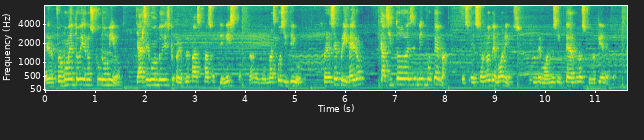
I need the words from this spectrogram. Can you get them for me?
Eh, fue un momento bien oscuro mío. Ya el segundo disco, por ejemplo, es más, más optimista, ¿no? es más positivo. Pero ese primero, casi todo es el mismo tema. Es- son los demonios, los demonios internos que uno tiene. ¿no?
